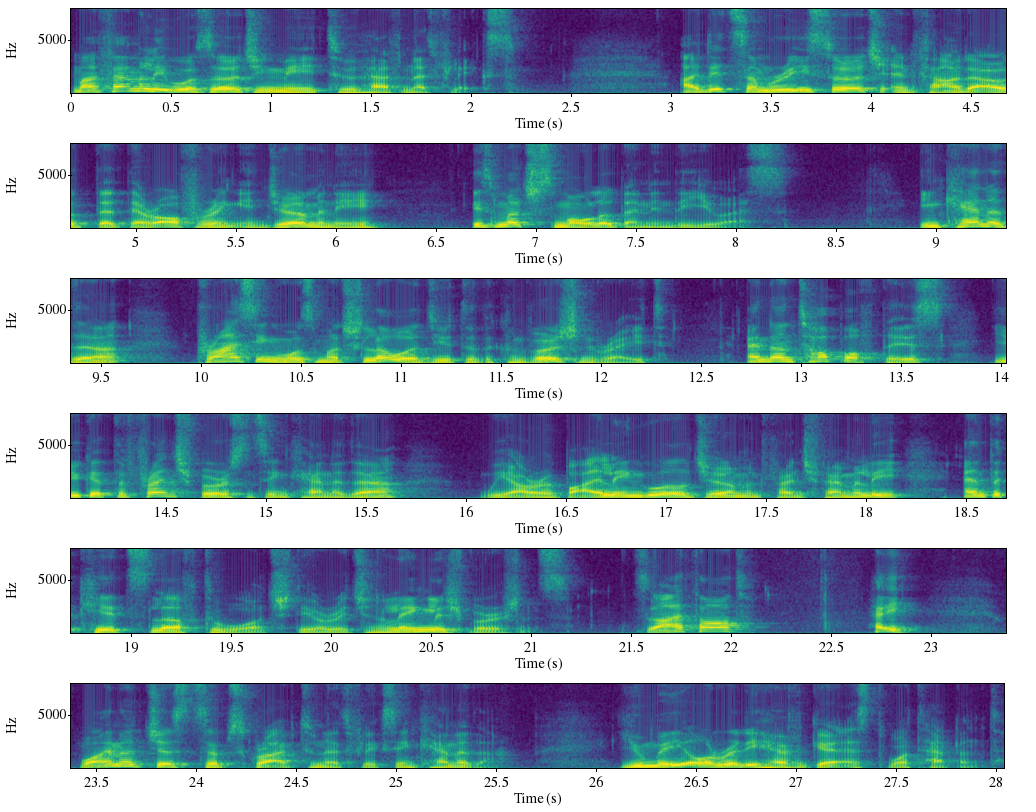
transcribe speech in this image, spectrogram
My family was urging me to have Netflix. I did some research and found out that their offering in Germany is much smaller than in the US. In Canada, Pricing was much lower due to the conversion rate. And on top of this, you get the French versions in Canada. We are a bilingual German-French family and the kids love to watch the original English versions. So I thought, hey, why not just subscribe to Netflix in Canada? You may already have guessed what happened.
